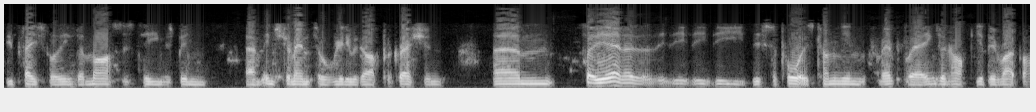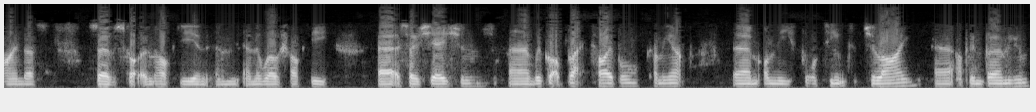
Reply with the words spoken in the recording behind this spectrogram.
who plays for the England Masters team, has been um, instrumental really with our progression. Um, so yeah, no, the, the, the, the, support is coming in from everywhere. England Hockey have been right behind us. So have Scotland Hockey and, and, and the Welsh Hockey uh, associations. Uh, we've got a black tie ball coming up um, on the 14th of July uh, up in Birmingham.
